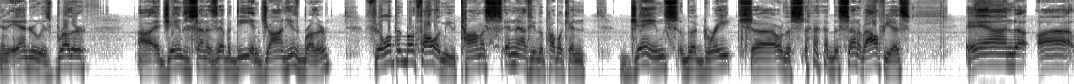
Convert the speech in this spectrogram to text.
and Andrew his brother, uh, and James the son of Zebedee, and John his brother, Philip and Bartholomew, Thomas and Matthew the publican, James the great, uh, or the the son of Alphaeus and uh,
